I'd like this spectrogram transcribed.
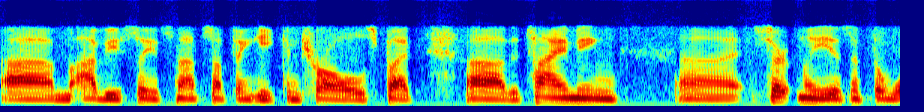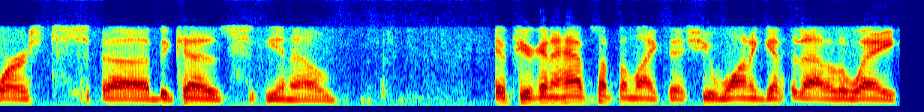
um, obviously, it's not something he controls, but uh, the timing uh, certainly isn't the worst uh, because you know if you're going to have something like this, you want to get it out of the way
